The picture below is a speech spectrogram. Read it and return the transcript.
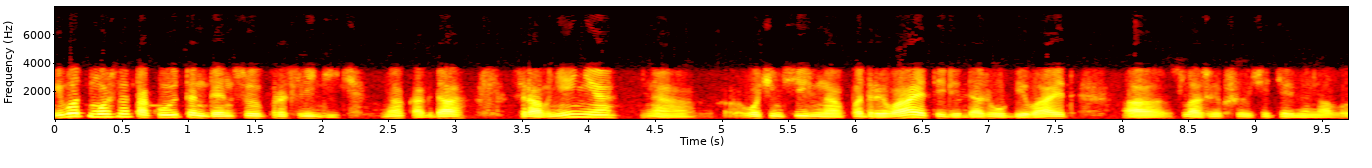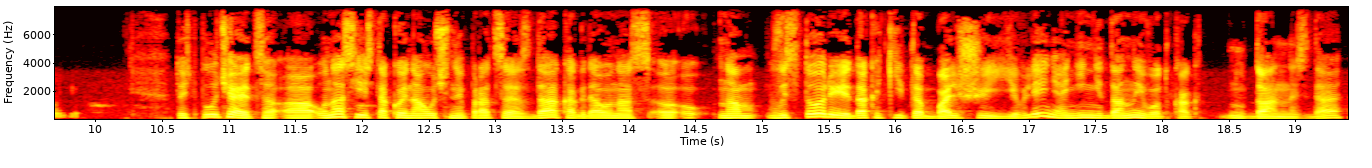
И вот можно такую тенденцию проследить, да, когда сравнение э, очень сильно подрывает или даже убивает а, сложившуюся терминологию. То есть получается, а, у нас есть такой научный процесс, да, когда у нас э, нам в истории, да, какие-то большие явления, они не даны вот как ну, данность, да,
